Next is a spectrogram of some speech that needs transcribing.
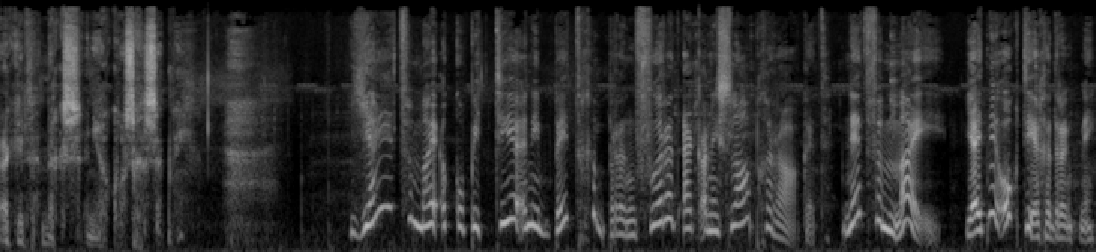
Ek het niks in jou kos gesit nie. Jy het vir my 'n koppie tee in die bed gebring voordat ek aan die slaap geraak het. Net vir my. Jy het nie ook tee gedrink nie.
